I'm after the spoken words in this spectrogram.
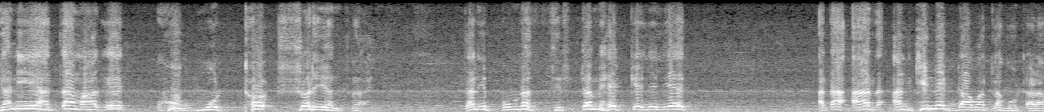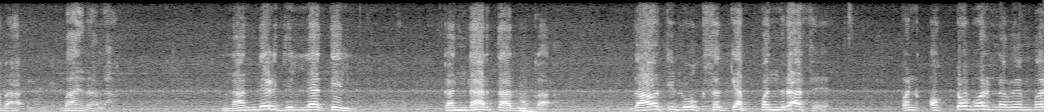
यांनी आता मागे खूप मोठं षडयंत्र आहे. त्यांनी पूर्ण सिस्टम हॅक केलेली आहे आता आज आणखीन एक गावातला घोटाळा बा बाहेर आला. नांदेड जिल्ह्यातील कंधार तालुका. गावाची लोकसंख्या पंधराच आहे. पण ऑक्टोबर नोव्हेंबर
